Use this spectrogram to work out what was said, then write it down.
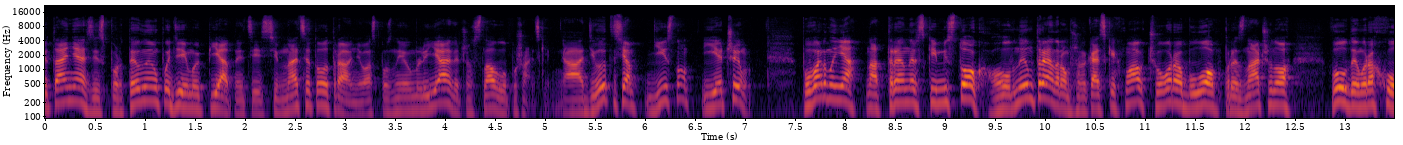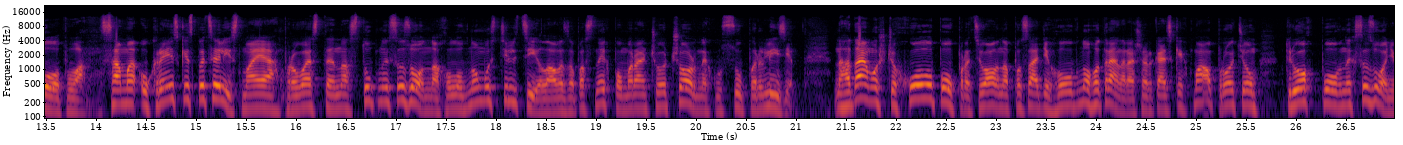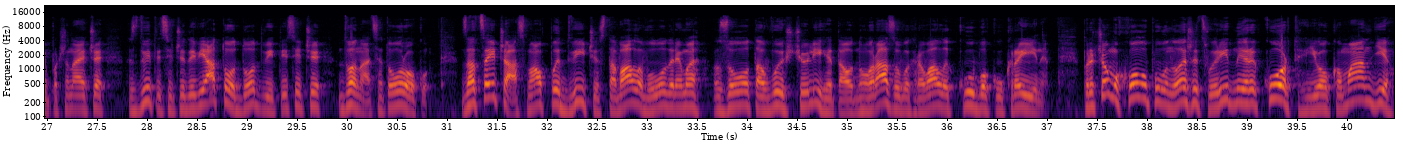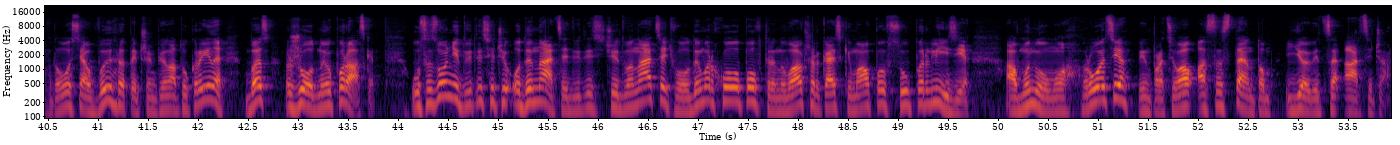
Вітання зі спортивними подіями п'ятниці, 17 травня. Вас познайомлю я, В'ячеслав Лопушанський. А ділитися дійсно є чим. Повернення на тренерський місток. Головним тренером Черкаських мав вчора було призначено Володимира Холопова. Саме український спеціаліст має провести наступний сезон на головному стільці лави запасних помаранчево-чорних у суперлізі. Нагадаємо, що Холопов працював на посаді головного тренера черкаських мав протягом трьох повних сезонів, починаючи з 2009 до 2012 року. За цей час мавпи двічі ставали володарями золота вищої ліги та одного разу вигравали Кубок України. Причому Холопову належить своєрідний рекорд. Його команді вдалося виграти чемпіонат України без жодної поразки. У сезоні 2011-2012 Володимир Холопов тренував черкаські мавпи в суперлізі. А в минулому році він працював асистентом Йовіце Арсіча.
